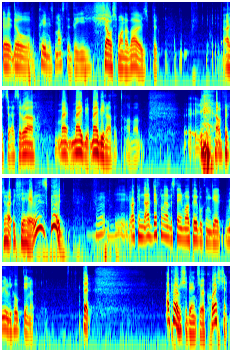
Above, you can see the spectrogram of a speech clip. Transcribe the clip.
they, they were keen as mustard to show us one of those. But I, I said, "Well, may, maybe maybe another time." I'm, yeah, it was good. I can I definitely understand why people can get really hooked in it, but I probably should answer a question.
